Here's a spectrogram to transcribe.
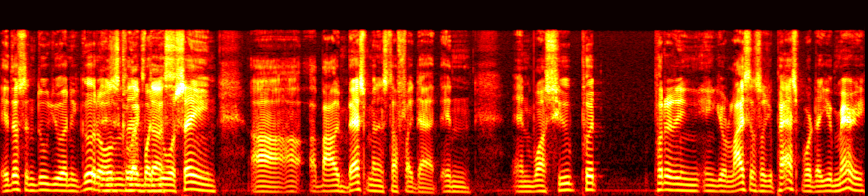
It doesn't do you any good, It other than what you were saying uh, about investment and stuff like that. And and once you put put it in, in your license or your passport that you're married,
